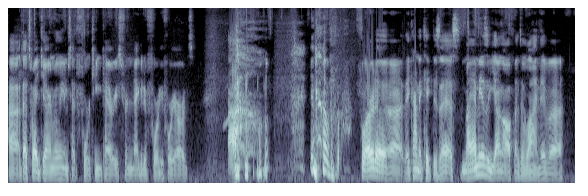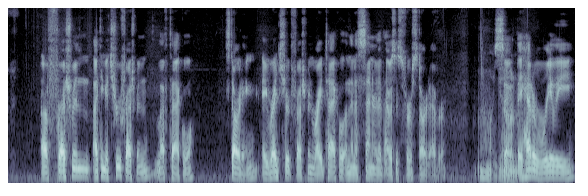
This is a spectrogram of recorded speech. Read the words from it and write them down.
Uh, that's why Jarren Williams had 14 carries for negative 44 yards. Uh, you know, Florida, uh, they kind of kicked his ass. Miami has a young offensive line. They have a, a freshman, I think a true freshman left tackle starting, a redshirt freshman right tackle, and then a center that that was his first start ever. Oh my god. So they had a really,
